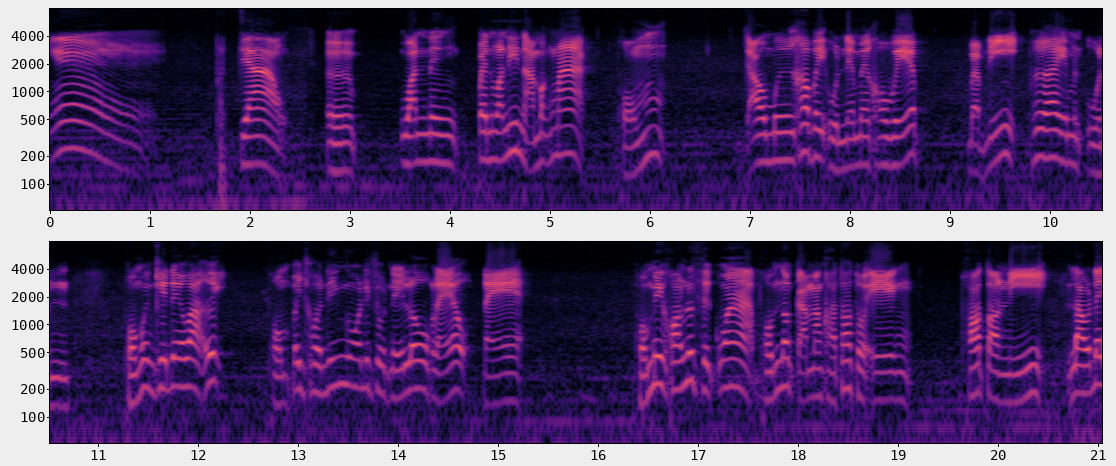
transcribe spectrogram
แง่พระเจ้า เออ วันหนึ่งเป็นวันที่หนาวมากๆ ผมจะเอามือเข้าไปอุ่นในไมโครเวฟแบบนี้เพื่อให้มันอุ่น ผมเพิ่งคิดได้ว่า เอ้ย ผมเป็นคนที่โง่ที่สุดในโลกแล้ว แต่ ผมมีความรู้สึกว่า ผมต้องกลับมาขอโทษตัวเอง เพราะตอนนี้เราได้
